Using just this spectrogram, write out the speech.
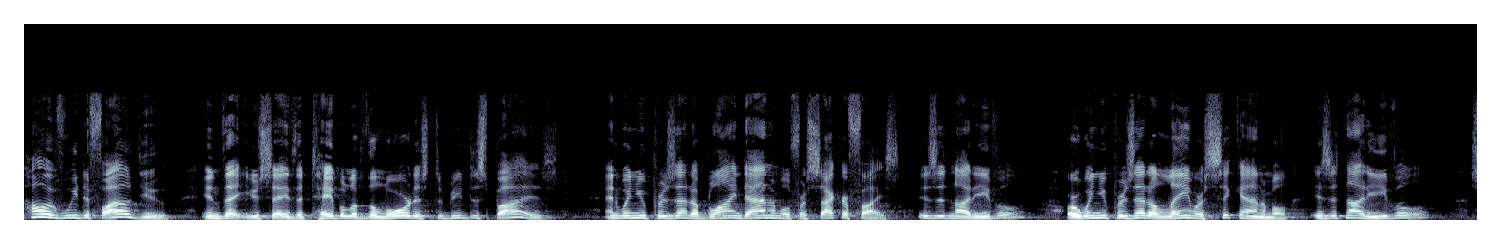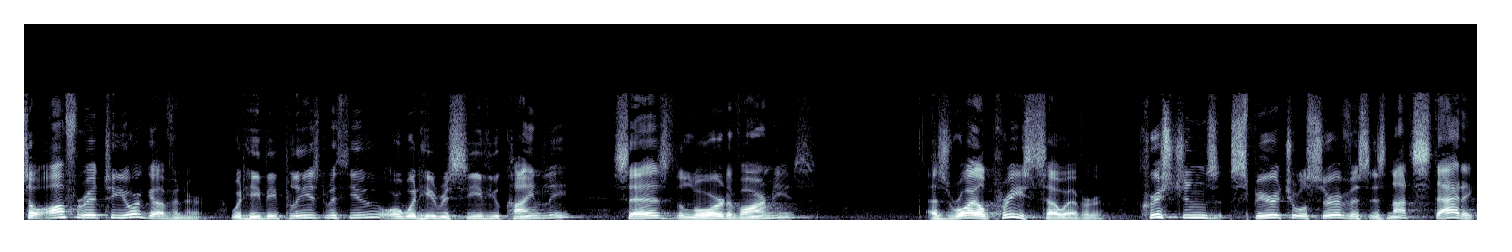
How have we defiled you? In that you say, The table of the Lord is to be despised. And when you present a blind animal for sacrifice, is it not evil? Or when you present a lame or sick animal, is it not evil? So offer it to your governor. Would he be pleased with you, or would he receive you kindly? Says the Lord of armies. As royal priests, however, Christians' spiritual service is not static,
